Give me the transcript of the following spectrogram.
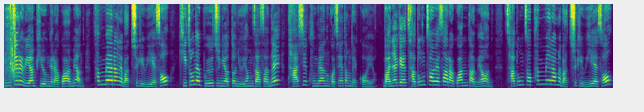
유지를 위한 비용이라고 하면 판매량을 맞추기 위해서 기존에 보유 중이었던 유형 자산을 다시 구매하는 것이 해당될 거예요. 만약에 자동차 회사라고 한다면 자동차 판매량을 맞추기 위해서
